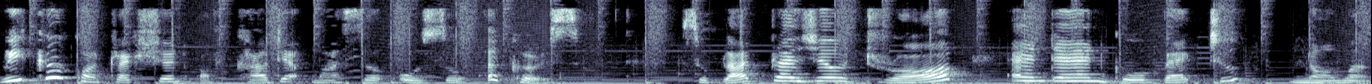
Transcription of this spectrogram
Weaker contraction of cardiac muscle also occurs. So blood pressure drop and then go back to normal.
